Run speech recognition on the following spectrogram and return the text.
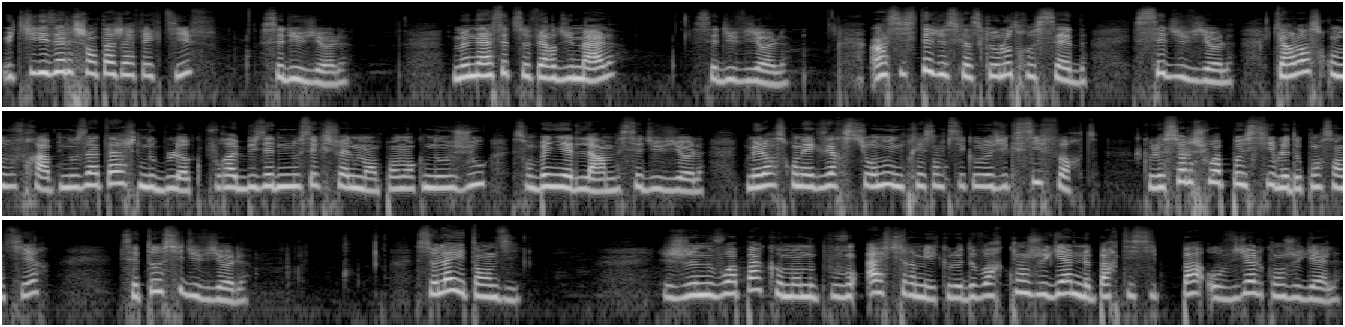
Utiliser le chantage affectif, c'est du viol. Menacer de se faire du mal, c'est du viol. Insister jusqu'à ce que l'autre cède, c'est du viol. Car lorsqu'on nous frappe, nous attache, nous bloque pour abuser de nous sexuellement pendant que nos joues sont baignées de larmes, c'est du viol. Mais lorsqu'on exerce sur nous une pression psychologique si forte que le seul choix possible est de consentir, c'est aussi du viol. Cela étant dit, je ne vois pas comment nous pouvons affirmer que le devoir conjugal ne participe pas au viol conjugal.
